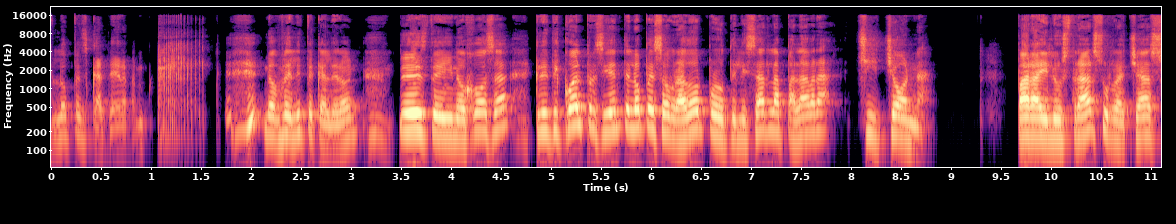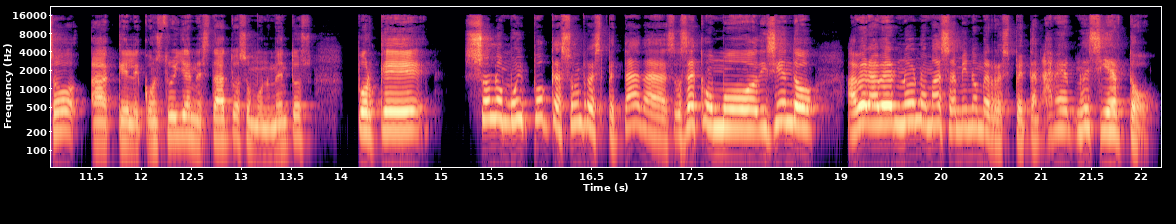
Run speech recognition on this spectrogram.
López Calderón. Don Felipe Calderón, este, Hinojosa, criticó al presidente López Obrador por utilizar la palabra chichona para ilustrar su rechazo a que le construyan estatuas o monumentos porque solo muy pocas son respetadas. O sea, como diciendo, a ver, a ver, no, nomás a mí no me respetan. A ver, no es cierto,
